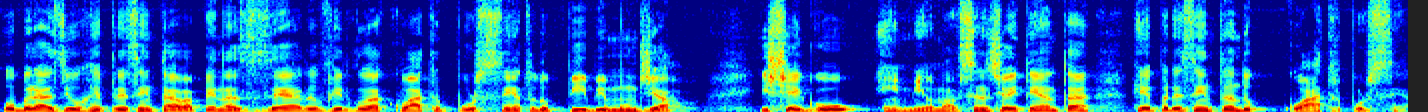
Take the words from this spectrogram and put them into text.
o Brasil representava apenas 0,4% do PIB mundial e chegou, em 1980, representando 4%.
